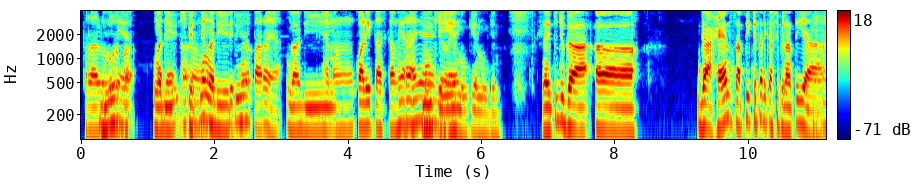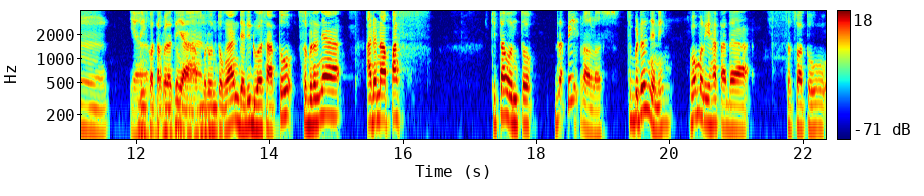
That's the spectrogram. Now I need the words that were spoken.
terlalu blur ya. pak nggak di speednya nggak di itu speednya parah ya. nggak di Emang kualitas kameranya mungkin jelek. mungkin mungkin nah itu juga eh nggak hands tapi kita dikasih penalti ya Mm-mm. Ya, di kotak penalti ya beruntungan. jadi 2-1 sebenarnya ada napas kita untuk tapi lolos. sebenarnya nih gue melihat ada sesuatu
